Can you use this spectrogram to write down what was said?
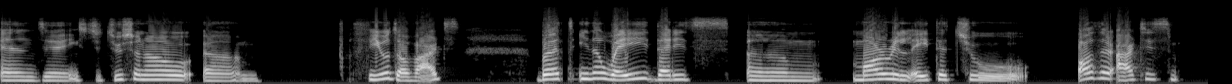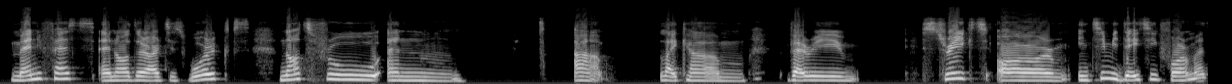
and the institutional um, field of arts, but in a way that is um, more related to other artists' manifests and other artists' works, not through an uh, like um very strict or intimidating format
